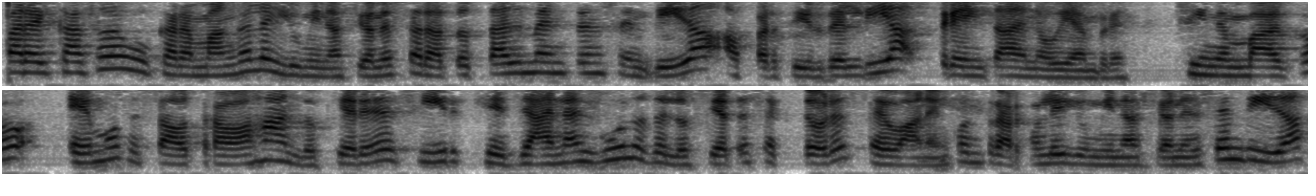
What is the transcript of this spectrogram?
Para el caso de Bucaramanga, la iluminación estará totalmente encendida a partir del día 30 de noviembre. Sin embargo, hemos estado trabajando. Quiere decir que ya en algunos de los siete sectores se van a encontrar con la iluminación encendida,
